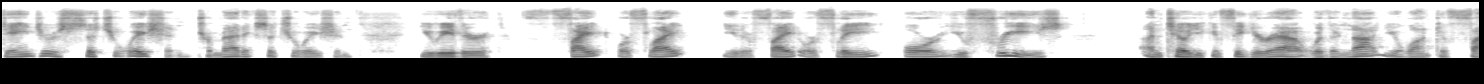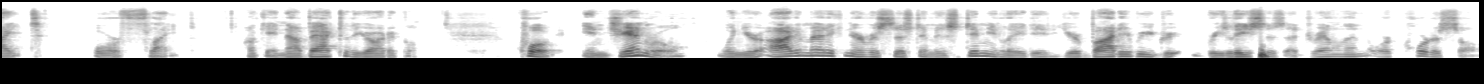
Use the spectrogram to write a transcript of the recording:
dangerous situation, traumatic situation. You either fight or flight, either fight or flee, or you freeze until you can figure out whether or not you want to fight or flight. Okay, now back to the article. Quote, in general, when your automatic nervous system is stimulated, your body re- releases adrenaline or cortisol,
